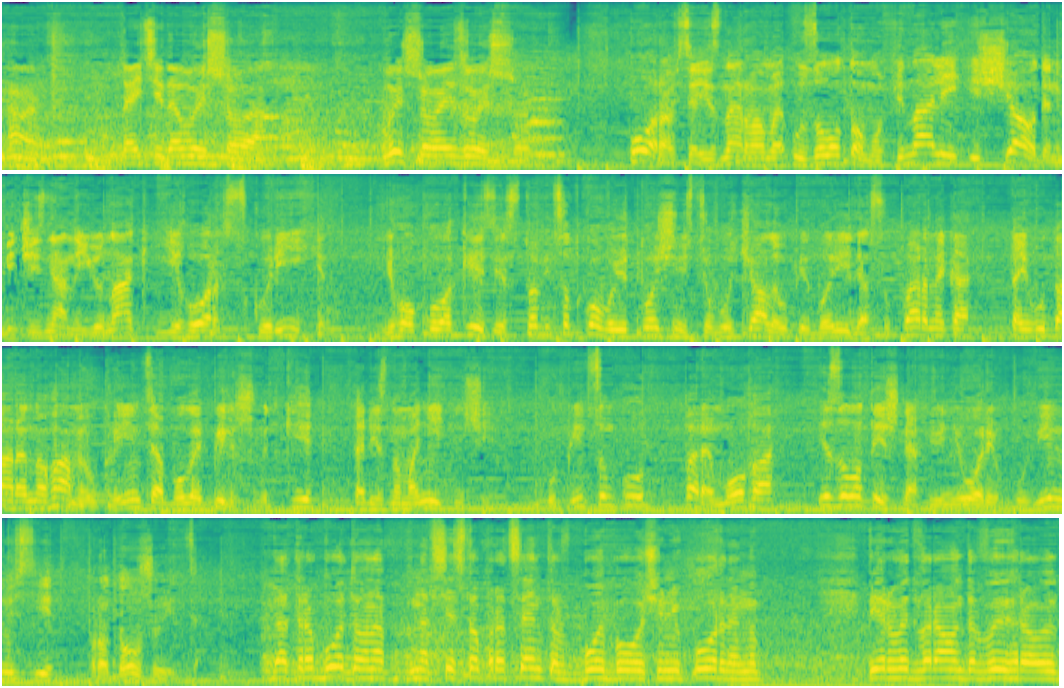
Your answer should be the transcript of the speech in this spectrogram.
ну, дойти до высшего, высшего из высшего. Порався із нервами у золотому фіналі і ще один вітчизняний юнак Єгор Скуріхін. Його кулаки зі 100% точністю влучали у підборіддя суперника, та й удари ногами українця були більш швидкі та різноманітніші. У підсумку перемога і золотий шлях юніорів у Вільнюсі продовжується. Отработал на, на все сто процентов, бой был очень упорный. первые два раунда выиграл,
